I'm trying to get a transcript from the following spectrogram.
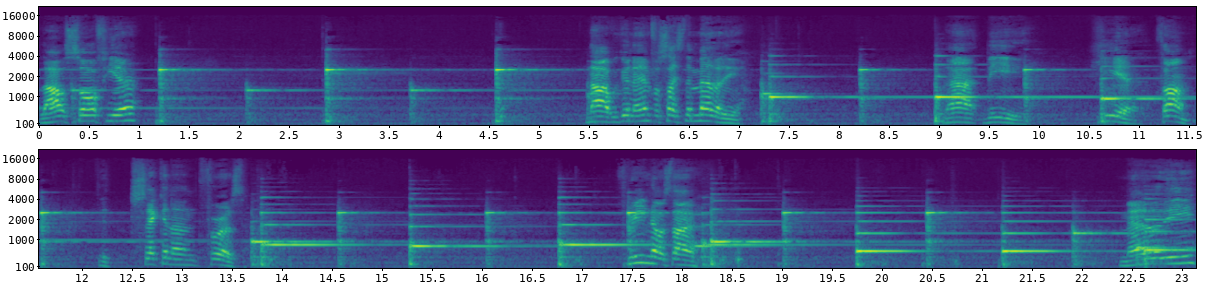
loud soft here. Now we're gonna emphasize the melody. That B here thumb. The second and first. Three notes now. Melody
